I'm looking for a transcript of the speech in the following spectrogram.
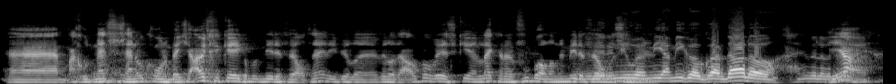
Eh, maar goed, mensen zijn ook gewoon een beetje uitgekeken op het middenveld. Hè? Die willen, willen daar ook wel weer eens een keer een lekkere voetballende middenvelder weer een zien. nieuwe Mi amigo Guardado. willen we erbij. Ja,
